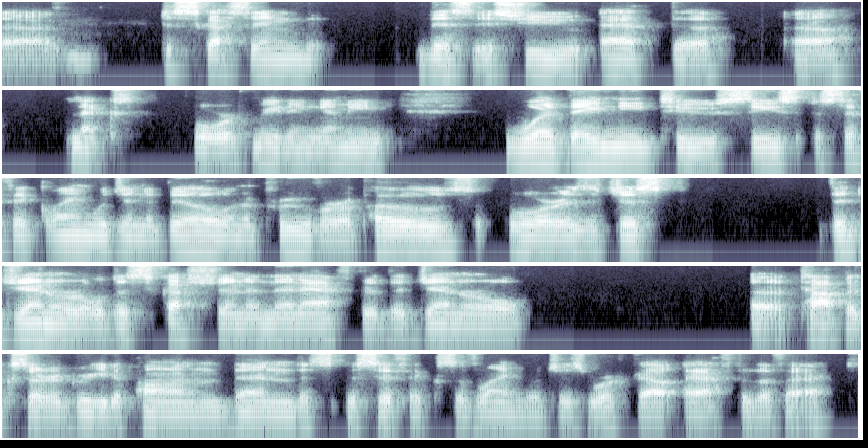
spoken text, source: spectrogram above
uh, discussing this issue at the uh, next board meeting? I mean, would they need to see specific language in the bill and approve or oppose, or is it just the general discussion and then after the general uh, topics are agreed upon, then the specifics of language is worked out after the fact?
